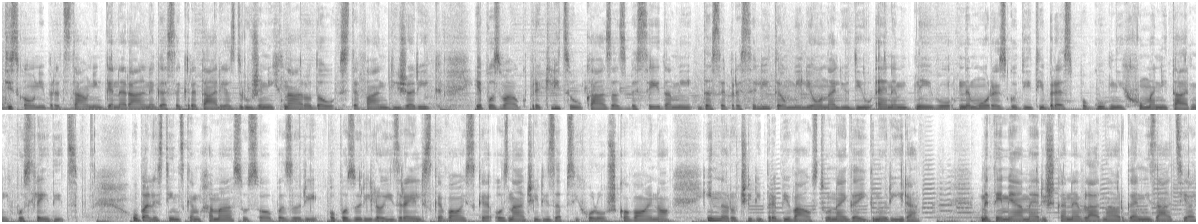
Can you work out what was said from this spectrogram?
Tiskovni predstavnik generalnega sekretarja Združenih narodov Stefan Dižarik je pozval k preklicu ukaza z besedami, da se preselitev milijona ljudi v enem dnevu ne more zgoditi brez pogubnih humanitarnih posledic. V palestinskem Hamasu so opozori, opozorilo izraelske vojske označili za psihološko vojno in naročili prebivalstvu naj ga ignorira. Medtem je ameriška nevladna organizacija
